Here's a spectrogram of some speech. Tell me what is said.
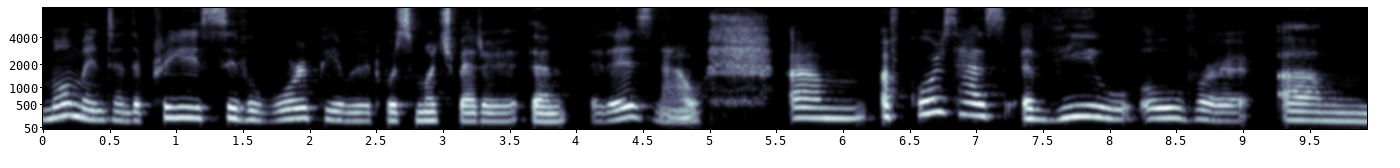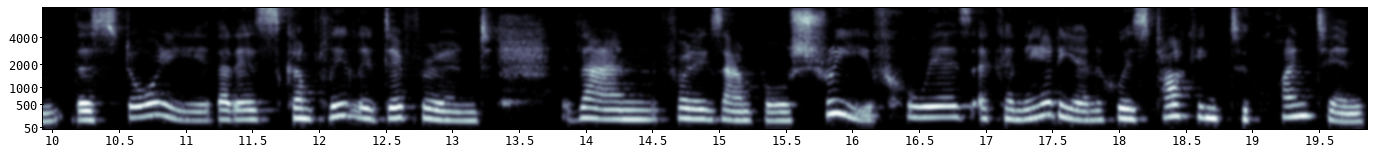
moment and the pre Civil War period was much better than it is now. Um, of course, has a view over um, the story that is completely different than, for example, Shreve, who is a Canadian who is talking to Quentin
